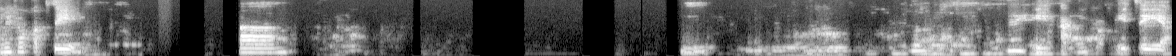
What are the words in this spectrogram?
ไม่เท่ากับ j อ่อให้ ai กับ aj อะ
